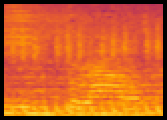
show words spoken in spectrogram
Darkest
